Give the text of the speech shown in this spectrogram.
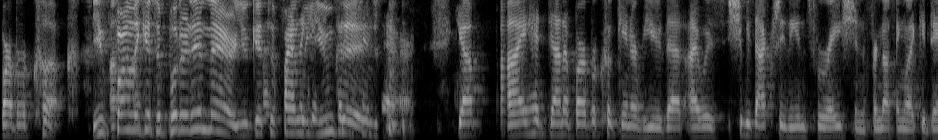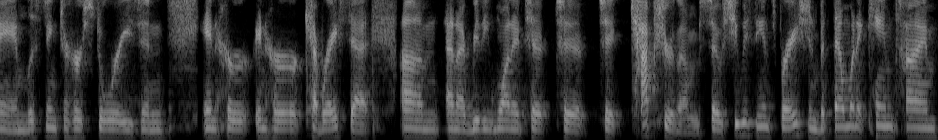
Barbara Cook. You finally get to put it in there. You get to finally finally get use put it. there. Yep, I had done a Barbara Cook interview that I was. She was actually the inspiration for Nothing Like a Dame. Listening to her stories in in her in her cabaret set, um, and I really wanted to to to capture them. So she was the inspiration. But then when it came time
